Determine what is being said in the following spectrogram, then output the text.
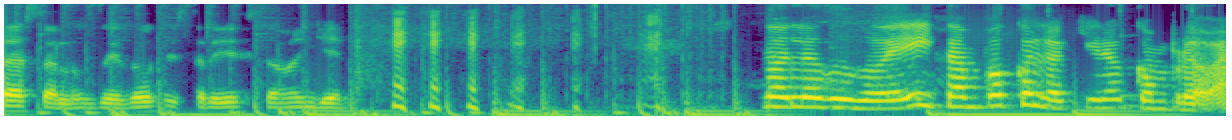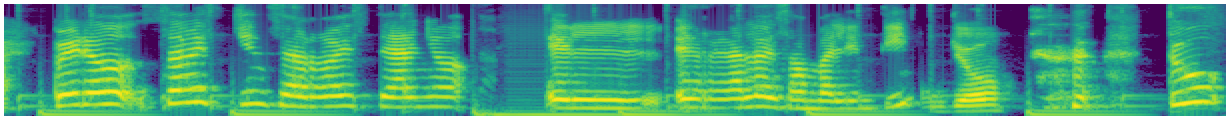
hasta los de dos estrellas estaban llenos. No lo dudo, ¿eh? Y tampoco lo quiero comprobar. Pero, ¿sabes quién cerró este año el, regalo de San Valentín? Yo. Tú,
